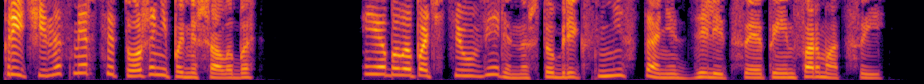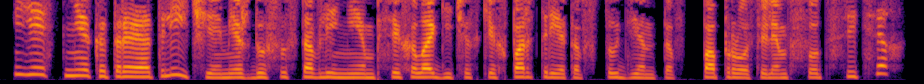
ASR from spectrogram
Причина смерти тоже не помешала бы». Я была почти уверена, что Брикс не станет делиться этой информацией. Есть некоторое отличие между составлением психологических портретов студентов по профилям в соцсетях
